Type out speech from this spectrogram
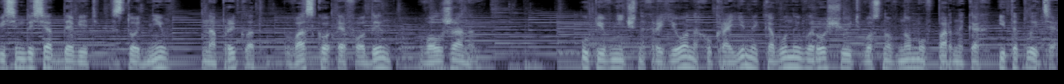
89-100 днів, наприклад, Васко F1, Волжанин. У північних регіонах України кавуни вирощують в основному в парниках і теплицях.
